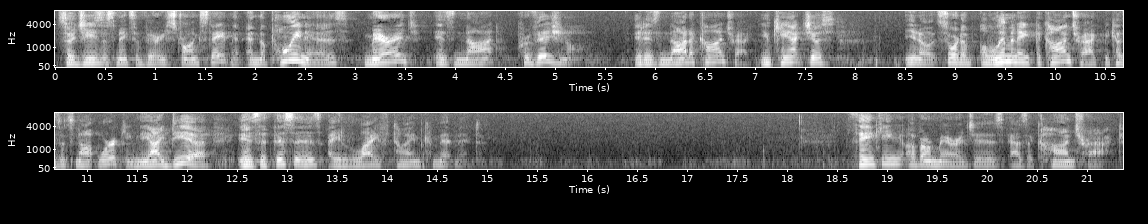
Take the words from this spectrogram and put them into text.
So Jesus makes a very strong statement. And the point is marriage is not provisional, it is not a contract. You can't just you know, sort of eliminate the contract because it's not working. The idea is that this is a lifetime commitment. Thinking of our marriages as a contract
